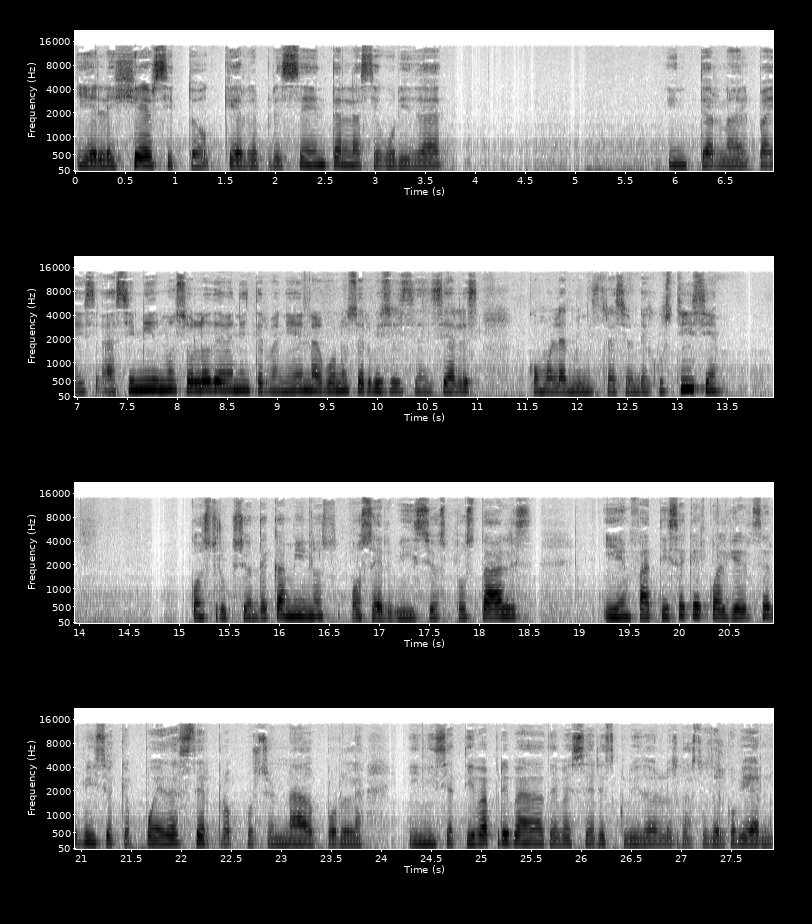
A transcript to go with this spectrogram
y el ejército que representan la seguridad interna del país. Asimismo, solo deben intervenir en algunos servicios esenciales como la administración de justicia, construcción de caminos o servicios postales y enfatiza que cualquier servicio que pueda ser proporcionado por la iniciativa privada debe ser excluido de los gastos del gobierno.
